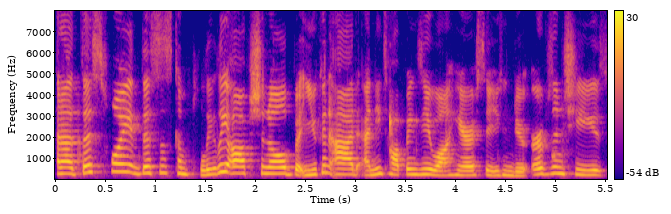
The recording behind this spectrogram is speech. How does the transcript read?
And at this point, this is completely optional, but you can add any toppings you want here. So you can do herbs and cheese,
